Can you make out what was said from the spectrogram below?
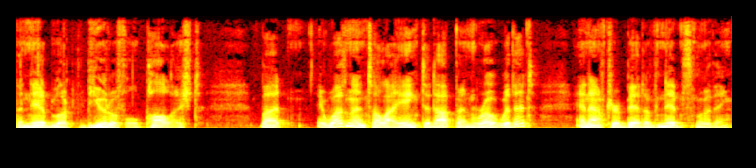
The nib looked beautiful, polished, but it wasn't until I inked it up and wrote with it, and after a bit of nib smoothing,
